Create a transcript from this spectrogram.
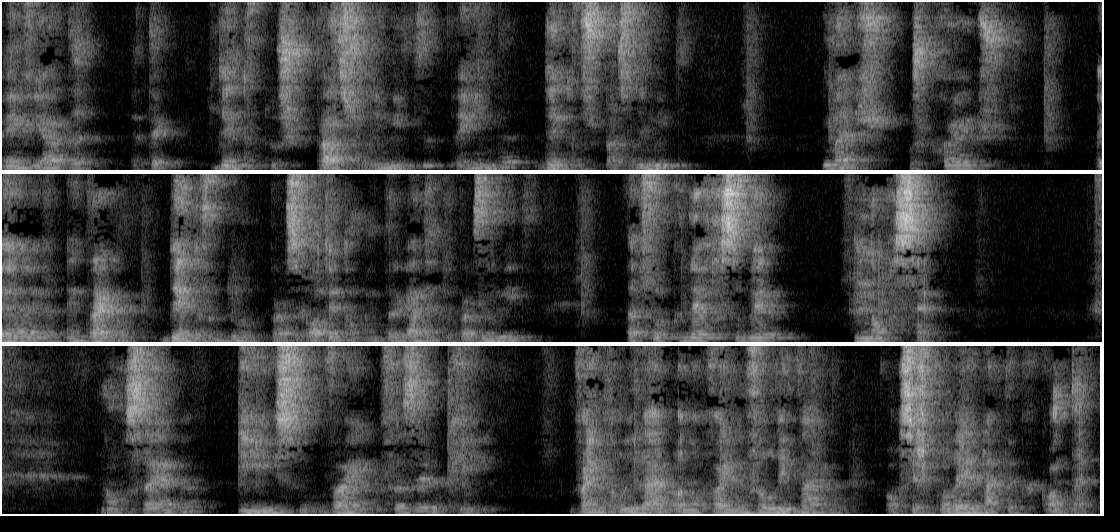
é enviada até dentro dos prazos limite, ainda, dentro dos prazos limite, mas os correios entregam dentro do prazo, ou tentam entregar dentro do prazo limite, a pessoa que deve receber não recebe não recebe e isso vai fazer o quê? Vai invalidar ou não vai invalidar? Ou seja, qual é a data que conta?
